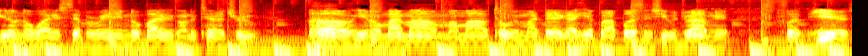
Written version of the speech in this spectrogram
You don't know why they're separated. Nobody's going to tell the truth. Uh, you know, my mom, my mom told me my dad got hit by a bus and she was driving it for years.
